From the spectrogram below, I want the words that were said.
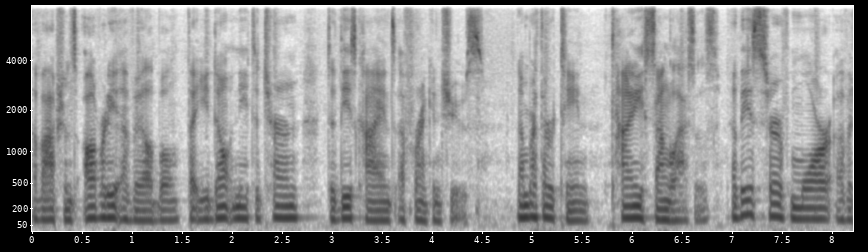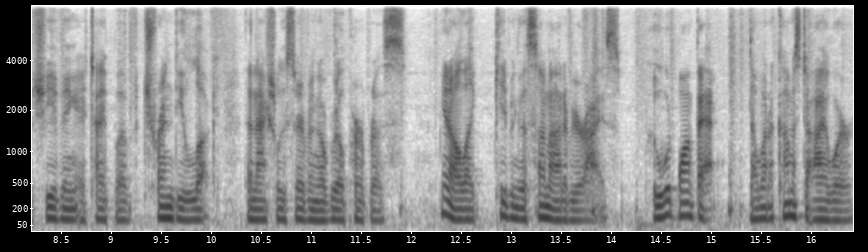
of options already available that you don't need to turn to these kinds of Franken shoes. Number 13, tiny sunglasses. Now these serve more of achieving a type of trendy look than actually serving a real purpose. You know, like keeping the sun out of your eyes. Who would want that? Now when it comes to eyewear,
